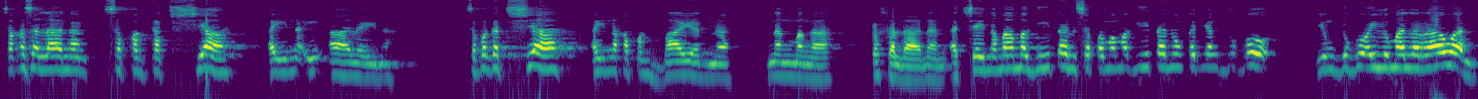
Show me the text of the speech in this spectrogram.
sa kasalanan? Sapagkat siya ay naialay na. Sapagkat siya ay nakapagbayad na ng mga kasalanan. At siya ay namamagitan sa pamamagitan ng kanyang dugo. Yung dugo ay lumalarawan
